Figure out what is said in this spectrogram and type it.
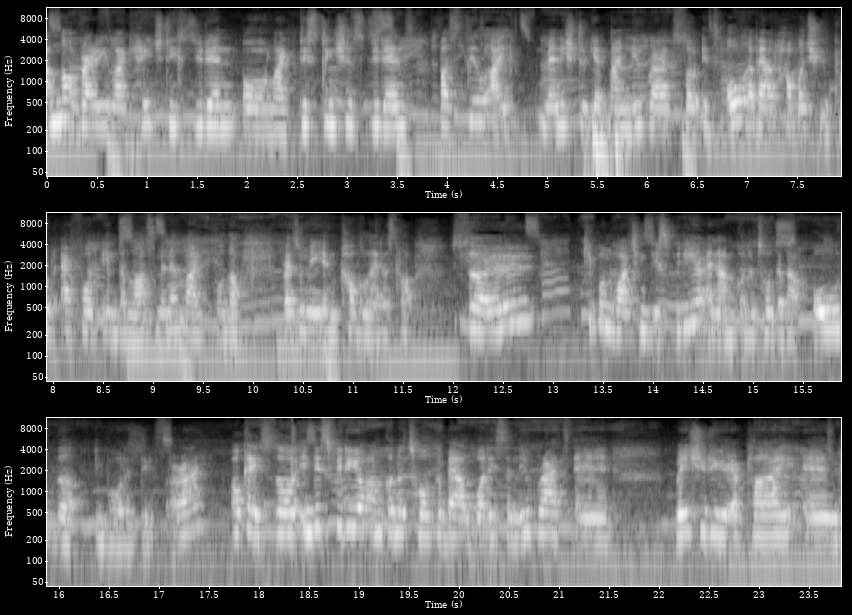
I'm not very like HD student or like distinction students but still I managed to get my new grad. So it's all about how much you put effort in the last minute like for the resume and cover letter stuff. So keep on watching this video and I'm gonna talk about all the important things alright? Okay so in this video I'm gonna talk about what is a new grad and where should you apply and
